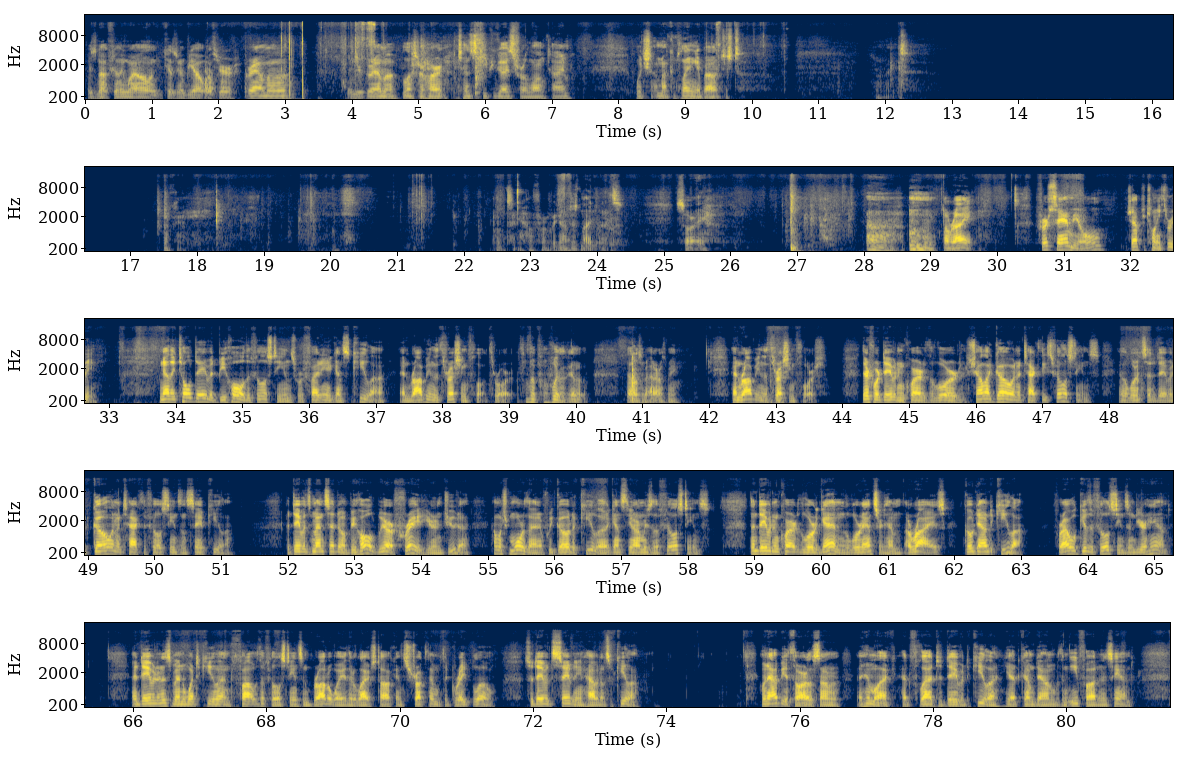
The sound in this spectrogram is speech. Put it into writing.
is not feeling well and your kids are to be out with your grandma. And your grandma, bless her heart, tends to keep you guys for a long time, which I'm not complaining about, just all right. Okay. Let's see, how far have we gone? Just nine minutes. Sorry. Uh, all right. First Samuel chapter 23. Now they told David, Behold, the Philistines were fighting against Keilah and robbing the threshing floor. That doesn't matter with me and robbing the threshing floors. Therefore David inquired of the Lord, Shall I go and attack these Philistines? And the Lord said to David, Go and attack the Philistines and save Keilah. But David's men said to him, Behold, we are afraid here in Judah. How much more then if we go to Keilah against the armies of the Philistines? Then David inquired of the Lord again, and the Lord answered him, Arise, go down to Keilah, for I will give the Philistines into your hand. And David and his men went to Keilah and fought with the Philistines, and brought away their livestock, and struck them with a great blow. So David saved the inhabitants of Keilah. When Abiathar, the son of Ahimelech, had fled to David to Keilah, he had come down with an ephod in his hand.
